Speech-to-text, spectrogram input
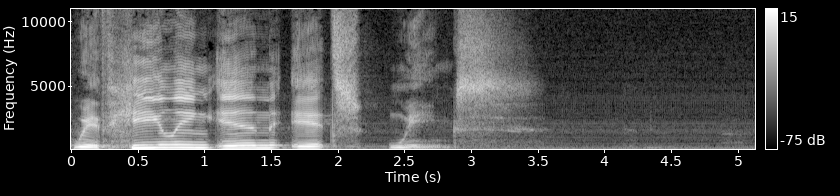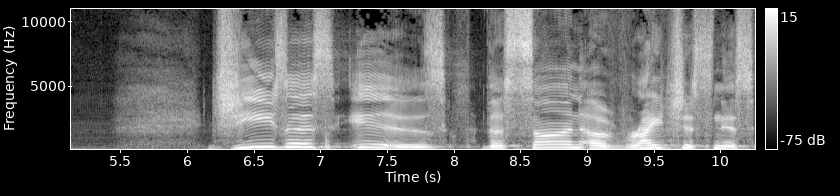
with healing in its wings. Jesus is the Sun of Righteousness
